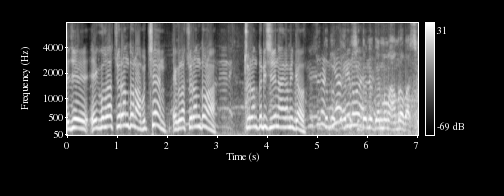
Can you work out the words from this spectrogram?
এই যে এগুলা চূড়ান্ত না বুঝছেন? এগুলা চূড়ান্ত না। চূড়ান্ত ডিসিশন আগামীকাল। আমরা বাঁচছি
